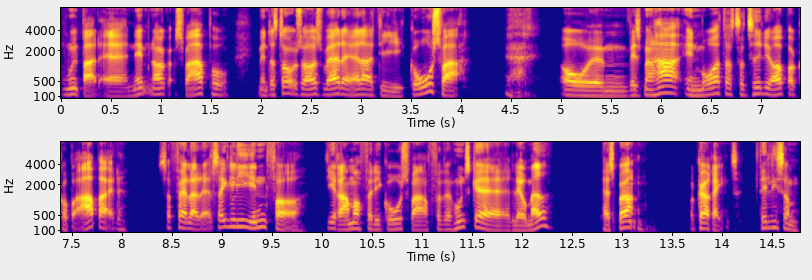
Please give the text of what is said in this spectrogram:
umiddelbart er nemt nok at svare på, men der står jo så også, hvad der er der er de gode svar. Ja. Og øhm, hvis man har en mor, der står tidligt op og går på arbejde, så falder det altså ikke lige inden for de rammer for de gode svar, for hun skal lave mad, passe børn og gøre rent. Det er ligesom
